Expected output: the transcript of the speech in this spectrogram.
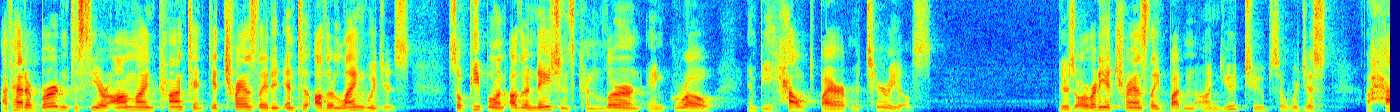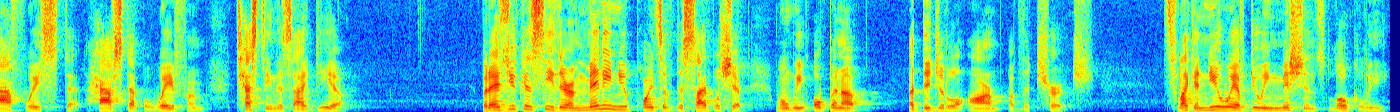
I've had a burden to see our online content get translated into other languages so people in other nations can learn and grow and be helped by our materials. There's already a translate button on YouTube, so we're just a halfway step, half step away from testing this idea. But as you can see, there are many new points of discipleship when we open up a digital arm of the church. It's like a new way of doing missions locally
